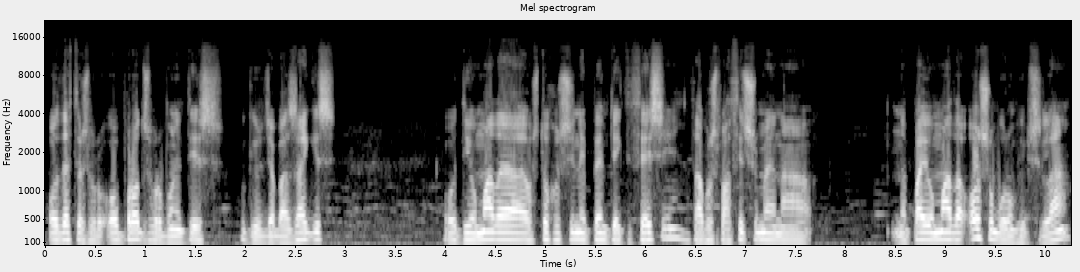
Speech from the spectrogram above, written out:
ο, δεύτερος, ο πρώτος προπονητής, ο κ. Τζαμπαζάκης, ότι η ομάδα, ο στόχος είναι η πέμπτη-έκτη θέση. Θα προσπαθήσουμε να, να πάει η ομάδα όσο μπορούμε πιο ψηλά.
